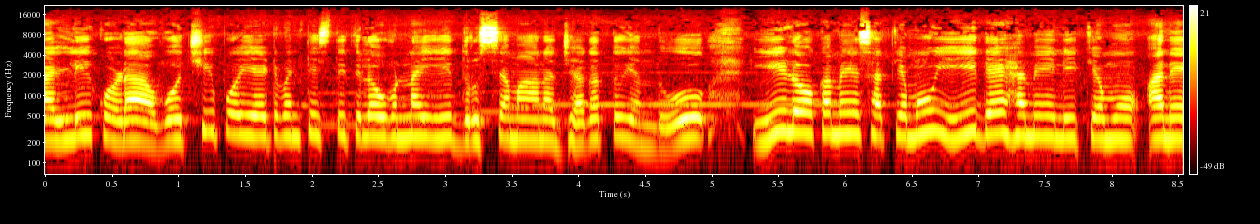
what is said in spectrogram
మళ్ళీ కూడా వచ్చిపోయేటువంటి స్థితిలో ఉన్న ఈ దృశ్యమాన జగత్తు ఎందు ఈ లోకమే సత్యము ఈ దేహమే నిత్యము అనే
